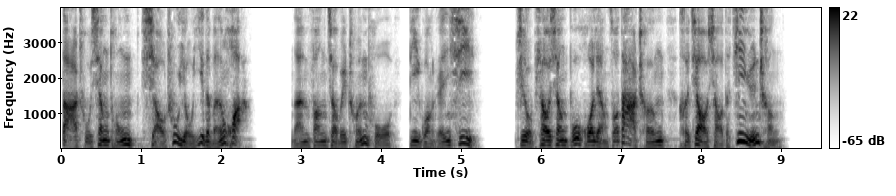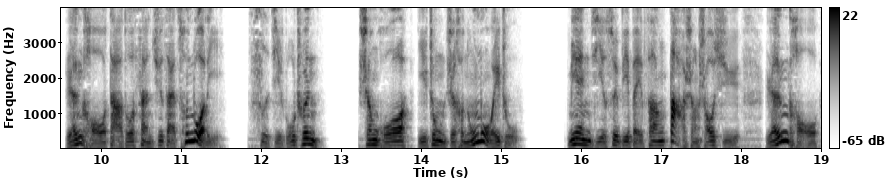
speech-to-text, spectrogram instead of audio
大处相同、小处有异的文化。南方较为淳朴，地广人稀，只有飘香捕火两座大城和较小的金云城，人口大多散居在村落里，四季如春。”生活以种植和农牧为主，面积虽比北方大上少许，人口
